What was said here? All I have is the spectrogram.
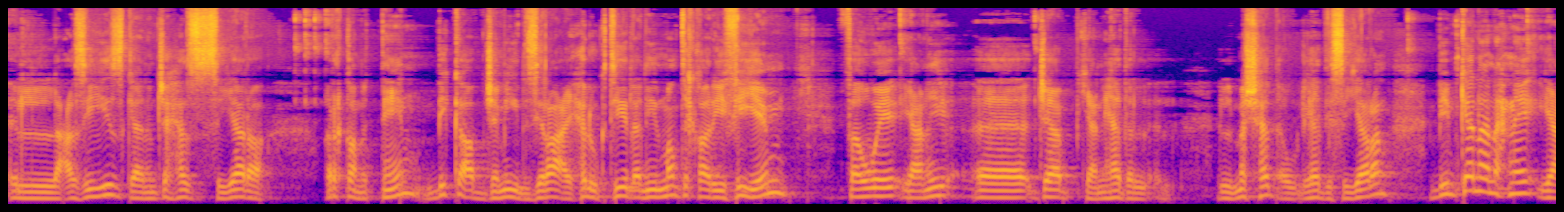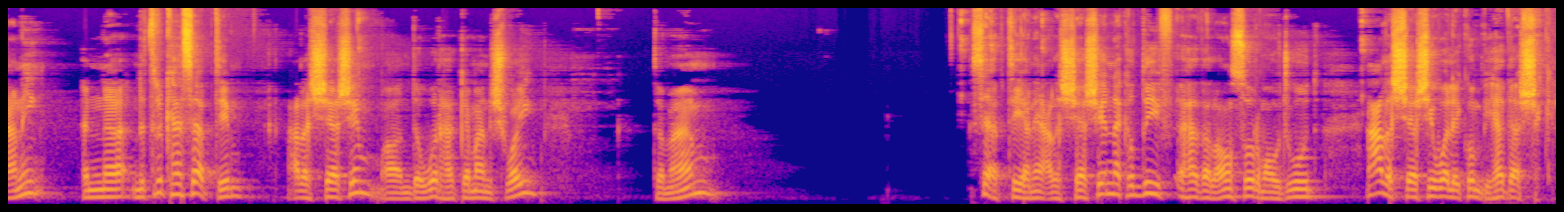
العزيز كان مجهز السياره رقم اثنين بيك اب جميل زراعي حلو كتير لأن المنطقة ريفية. فهو يعني آه، جاب يعني هذا المشهد أو لهذه السيارة. بإمكاننا نحن يعني أن نتركها ثابتة. على الشاشة ندورها كمان شوي. تمام؟ ثابتة يعني على الشاشة إنك تضيف هذا العنصر موجود على الشاشة وليكن بهذا الشكل.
